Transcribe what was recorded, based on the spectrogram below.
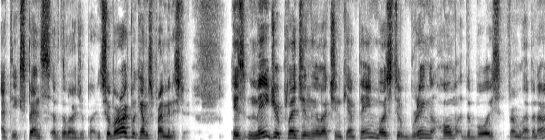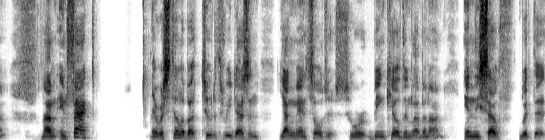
at the expense of the larger parties. So Barak becomes prime minister. His major pledge in the election campaign was to bring home the boys from Lebanon. Um, in fact, there were still about two to three dozen young men soldiers who were being killed in Lebanon in the south with the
